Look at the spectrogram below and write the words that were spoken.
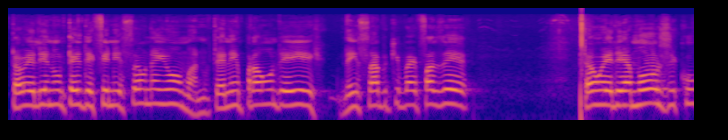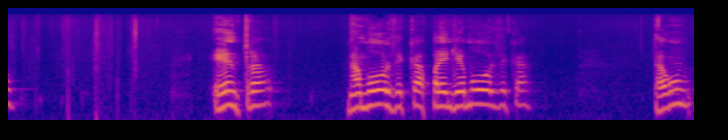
Então ele não tem definição nenhuma, não tem nem para onde ir, nem sabe o que vai fazer. Então ele é músico, entra na música, aprende música. Então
